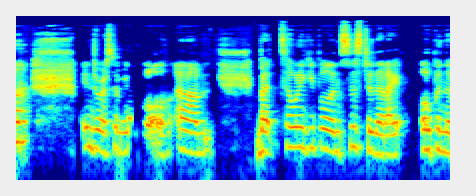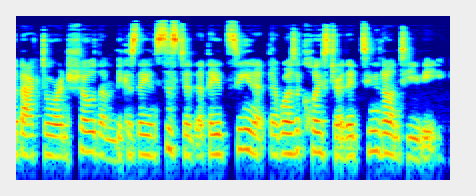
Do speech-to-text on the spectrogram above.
indoor swimming pool. Um, but so many people insisted that I open the back door and show them because they insisted that they'd seen it. There was a cloister, they'd seen it on TV.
